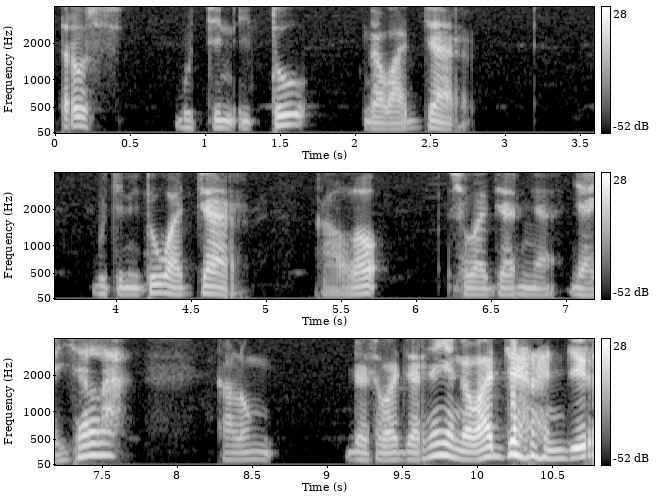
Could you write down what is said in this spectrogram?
Terus bucin itu nggak wajar. Bucin itu wajar kalau sewajarnya. Ya iyalah kalau nggak sewajarnya ya nggak wajar anjir.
